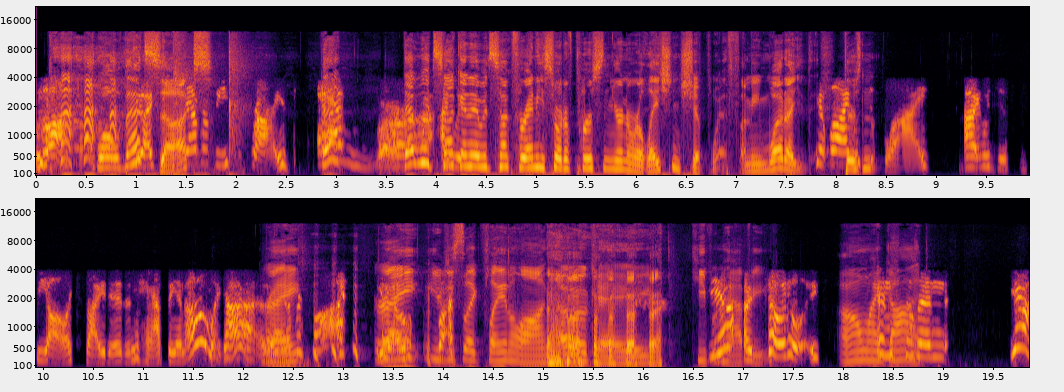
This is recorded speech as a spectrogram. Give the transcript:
Awesome. Well, You know, that I could sucks. never be surprised That- ever. That would I suck, and it would suck for any sort of person you're in a relationship with. I mean, what a Yeah, well, I there's would n- just lie. I would just be all excited and happy and oh my god, I Right. never thought. you know, Right? You're but- just like playing along. Okay. Keep them yeah, happy. totally. Oh my and God. so then, yeah,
